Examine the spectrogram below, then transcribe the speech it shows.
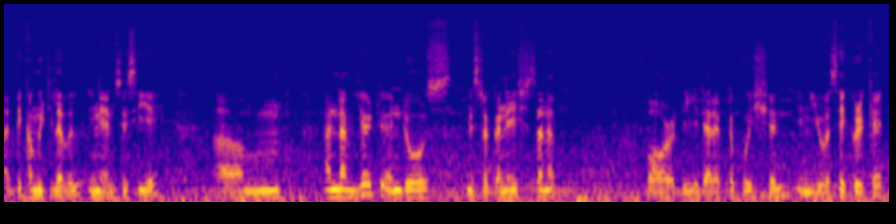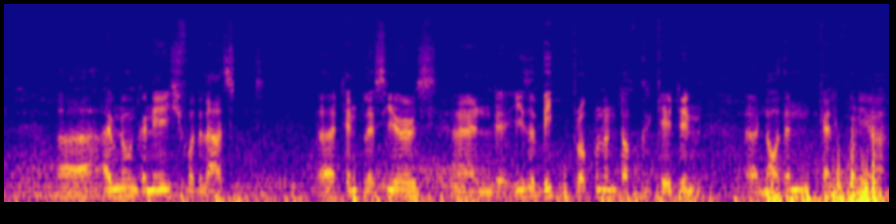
at the committee level in NCCA. Um, and I'm here to endorse Mr. Ganesh Sanap for the director position in USA Cricket. Uh, I've known Ganesh for the last uh, 10 plus years and he's a big proponent of cricket in uh, Northern California,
